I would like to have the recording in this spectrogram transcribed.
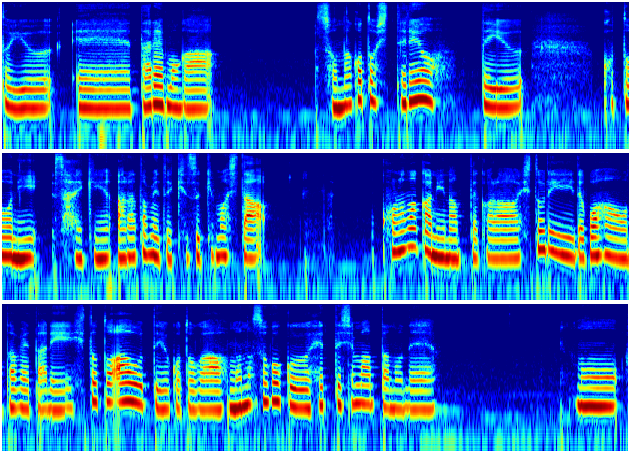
という、えー、誰もがそんなこと知ってるよっていうことに最近改めて気づきました。コロナ禍になってから一人でご飯を食べたり人と会うっていうことがものすごく減ってしまったのでもう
